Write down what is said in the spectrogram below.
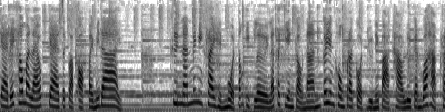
แกได้เข้ามาแล้ว แกจะกลับออกไปไม่ได้ คืนนั้นไม่มีใครเห็นหมวดต้องอีกเลย และตะเกียงเก่านั้นก็ยังคงปรากฏอยู่ในป่าข่าวลือกันว่าหากใคร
